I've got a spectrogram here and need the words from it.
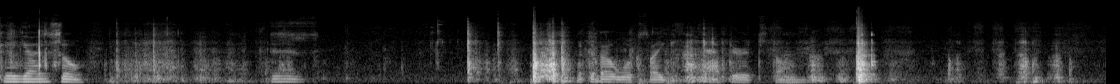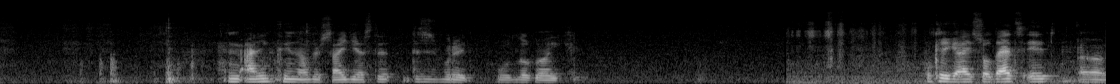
Okay guys, so this is what the belt looks like after it's done. And I didn't clean the other side yet. This is what it would look like. Okay guys, so that's it uh,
